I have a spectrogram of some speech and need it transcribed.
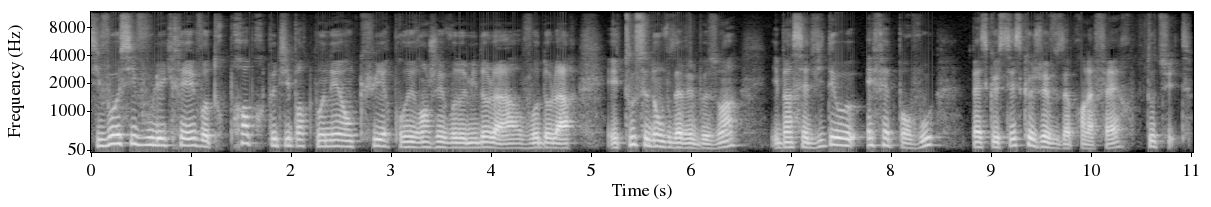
Si vous aussi voulez créer votre propre petit porte-monnaie en cuir pour y ranger vos demi-dollars, vos dollars et tout ce dont vous avez besoin, et eh bien cette vidéo est faite pour vous parce que c'est ce que je vais vous apprendre à faire tout de suite.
